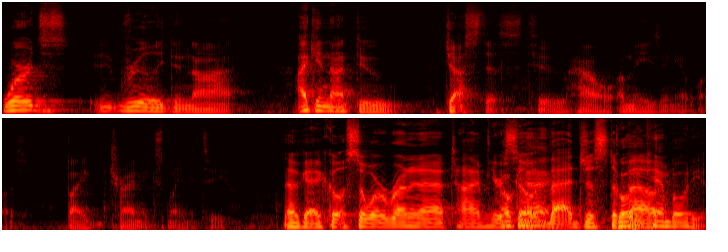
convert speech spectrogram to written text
words really do not, I cannot do justice to how amazing it was by trying to explain it to you. okay, cool. So we're running out of time here. So that just Go about to Cambodia.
